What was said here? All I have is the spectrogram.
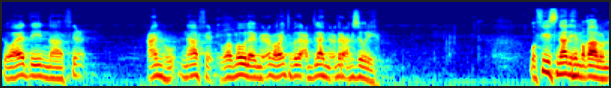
riwaayadii naafic canhu naafic waa mowla ibni cumar inta badan cabdillahi bn cumar wax ka soo wariya wa fii isnaadihi maqaalun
